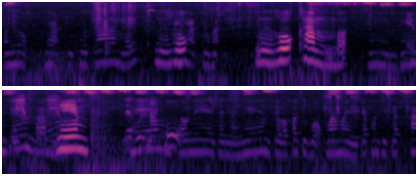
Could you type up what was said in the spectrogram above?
อันนี้บอกเนี่ยคือคู่ทางเลยมือหไม่กอยากดูหักมือหกคำบ่แฮมแฮมแฮมแล้วแฮเพื่อนมมาคู่เขาเนี่ยสัญญาแฮมแต่ว่าเขาสิบอกมาใหม่จักมันสิจักค่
